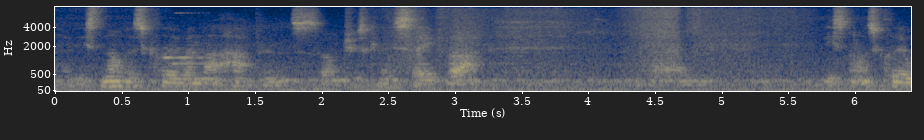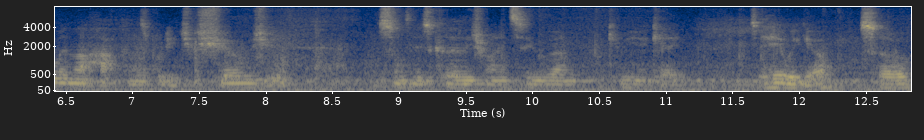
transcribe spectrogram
Uh, It's not as clear when that happens, so I'm just going to save that. Um, it's not as clear when that happens, but it just shows you something is clearly trying to um, communicate. So here we go. So,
